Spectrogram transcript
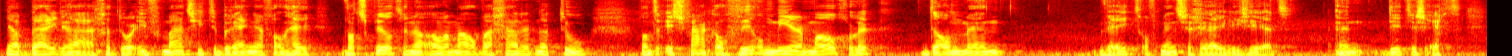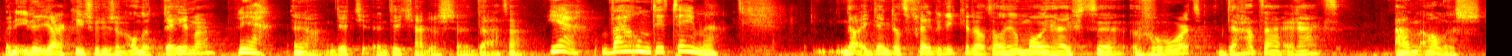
ja, bijdragen door informatie te brengen van hey, wat speelt er nou allemaal, waar gaat het naartoe? Want er is vaak al veel meer mogelijk dan men weet of mensen gerealiseerd. En dit is echt. En ieder jaar kiezen we dus een ander thema. Ja. ja dit, en dit jaar dus data. Ja, waarom dit thema? Nou, ik denk dat Frederike dat al heel mooi heeft verwoord. Data raakt aan alles.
